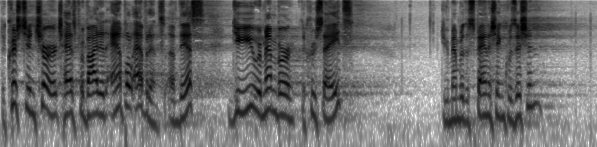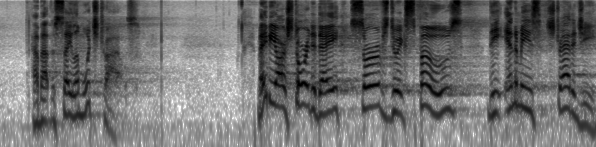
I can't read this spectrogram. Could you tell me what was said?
The Christian church has provided ample evidence of this. Do you remember the Crusades? Do you remember the Spanish Inquisition? How about the Salem witch trials? Maybe our story today serves to expose the enemy's strategy.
